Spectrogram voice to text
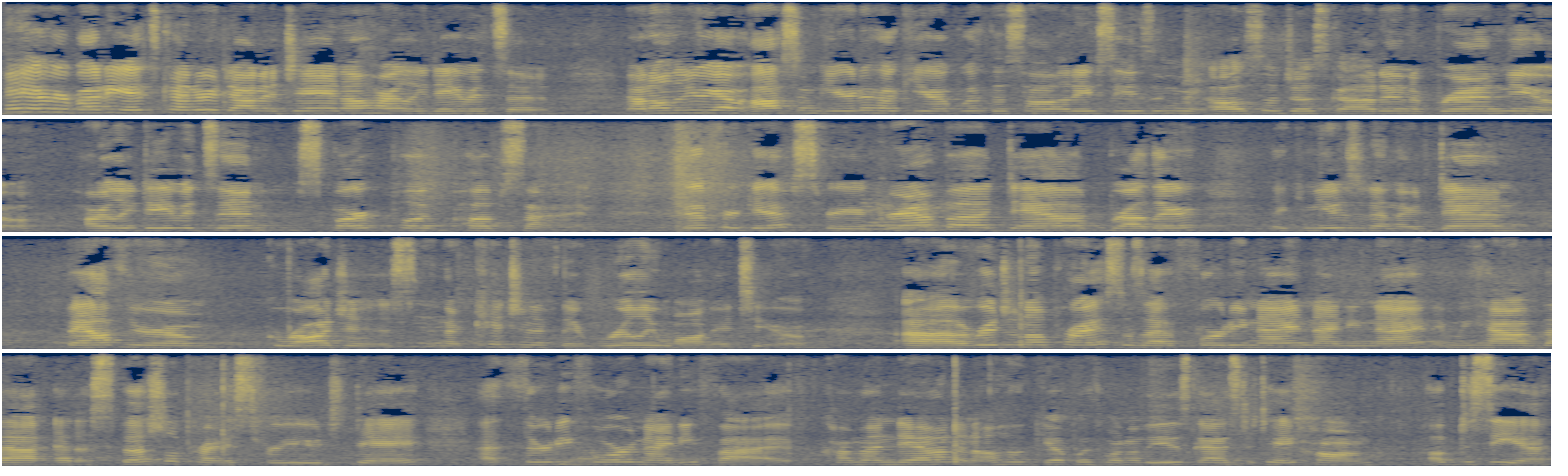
Hey everybody, it's Kendra down at J&L Harley Davidson. Not only do we have awesome gear to hook you up with this holiday season, we also just got in a brand new Harley Davidson Spark Plug Pub sign. Good for gifts for your grandpa, dad, brother. They can use it in their den, bathroom, garages, in their kitchen if they really wanted to. Uh, original price was at $49.99 and we have that at a special price for you today at $34.95. Come on down and I'll hook you up with one of these guys to take home. Hope to see you.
